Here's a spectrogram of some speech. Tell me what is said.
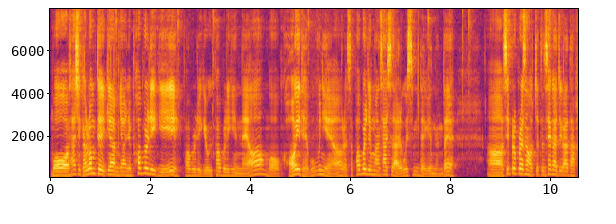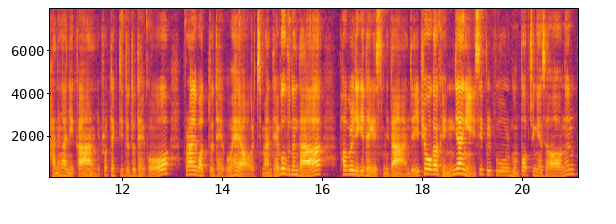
뭐 사실 결론부터 얘기하면 이 퍼블릭이 퍼블릭이 여기 퍼블릭이 있네요. 뭐 거의 대부분이에요. 그래서 퍼블릭만 사실 알고 있으면 되겠는데 어, C++에서는 어쨌든 세 가지가 다 가능하니까 프로텍티드도 되고 프라이버트도 되고 해요. 그렇지만 대부분은 다 퍼블릭이 되겠습니다. 이제 이 표가 굉장히 C++ 문법 중에서는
